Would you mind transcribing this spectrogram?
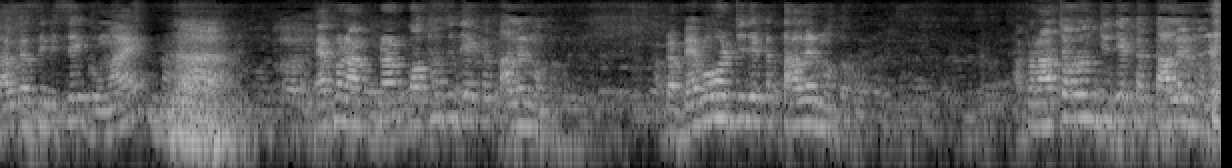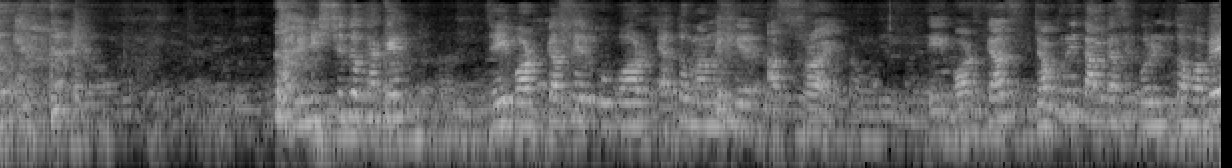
তাল গাছের নিচে ঘুমায়? এখন আপনার কথা যদি একটা তালের মতো হয়, আপনার ব্যবহার যদি একটা তালের মতো হয় আপনার আচরণ যদি একটা তালের মতো হয়, আপনি নিশ্চিত থাকেন যে এই বটগাছের উপর এত মানুষের আশ্রয়। এই বটগাছ যখনই তাল গাছে পরিণত হবে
